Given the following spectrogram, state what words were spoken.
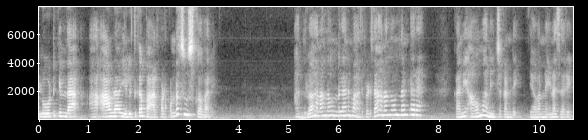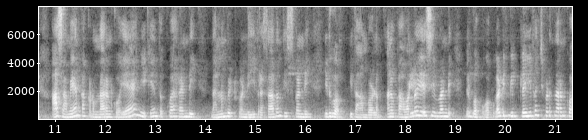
లోటు కింద ఆ ఆవిడ ఎలుతుగా బాధపడకుండా చూసుకోవాలి. అందులో ఆనందం ఉంది కానీ బాధ పెడితే ఆనందం ఉందంటారా? కానీ అవమానించకండి. ఎవరినైనా సరే. ఆ సమయానికి అక్కడ ఉన్నారనుకో ఏ మీకేం తక్కువ? రండి. దండం పెట్టుకోండి. ఈ ప్రసాదం తీసుకోండి. ఇదిగో ఈ తాంబూలం అని ఒక కవర్లో వేసి ఇవ్వండి. మీరు గొప్ప గొప్పగా గిఫ్ట్లు అయ్యి పంచి పెడుతున్నారనుకో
